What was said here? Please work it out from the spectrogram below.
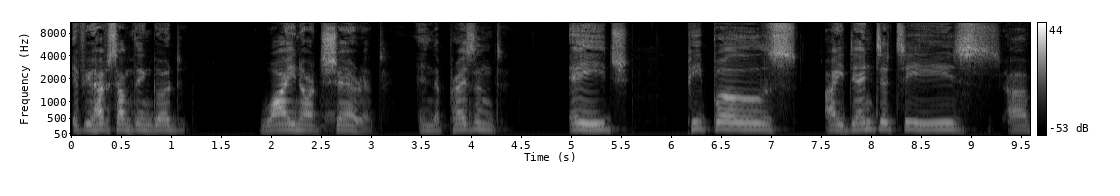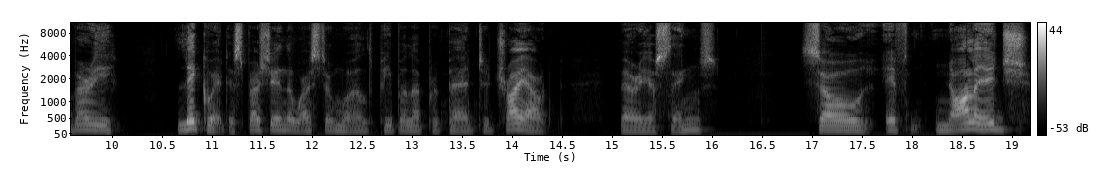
if you have something good, why not share it? In the present age, people's identities are very liquid, especially in the Western world. People are prepared to try out various things. So, if knowledge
